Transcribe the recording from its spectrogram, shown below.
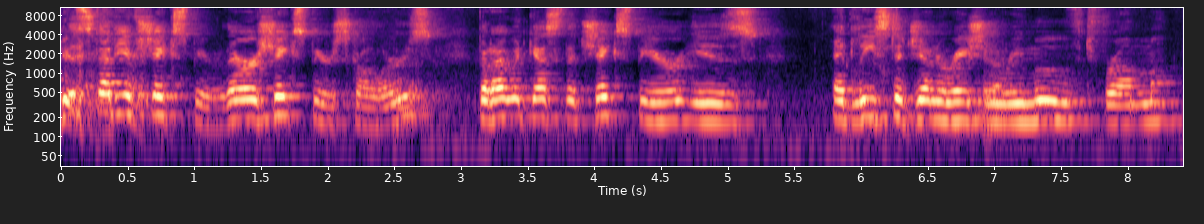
the, study of Shakespeare. There are Shakespeare scholars, but I would guess that Shakespeare is at least a generation yeah. removed from.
